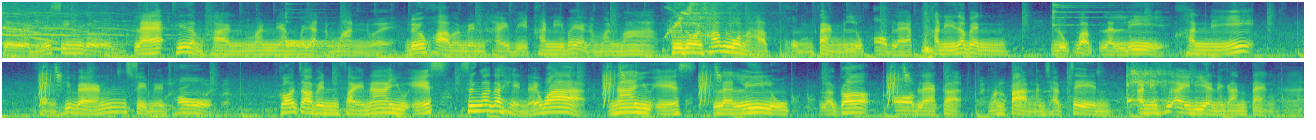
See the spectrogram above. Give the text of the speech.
เกิน ไม่ซิ่งเกิน และที่สำคัญมันยังประหยัดน้ำมันด้วย ด้วยความมันเป็นไฮบริดคันนี้ประหยัดน้ำมันมาก คือโดยภาพรวมอะครับ ผมแต่งเป็นลุคออ b แ a ็ k คันนี้จะเป็นลุคแบบแรลลี่ คันนี้ของพี่แบงค์ Street Metal ก็จะเป็นไฟหน้า US ซึ่งก็จะเห็นได้ว่าหน้า US Rally Look แล้วก็ All Black อะมันต่างกันชัดเจน อันนี้คือไอเดียในการแต่งฮะ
